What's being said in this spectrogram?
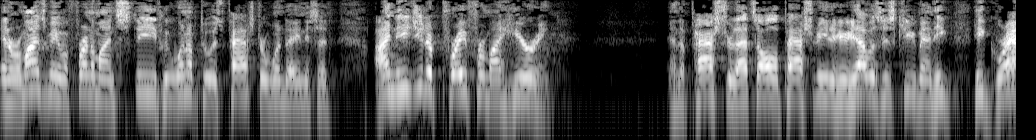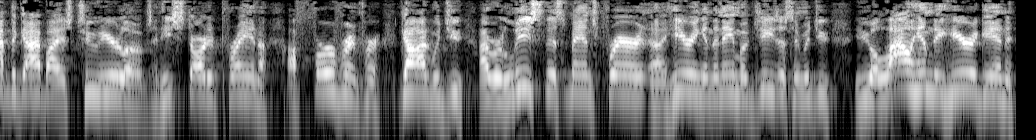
And it reminds me of a friend of mine, Steve, who went up to his pastor one day and he said, I need you to pray for my hearing. And the pastor, that's all the pastor needed hear. That was his cue, man. He, he grabbed the guy by his two earlobes and he started praying a, a fervent prayer. God, would you, I release this man's prayer, uh, hearing in the name of Jesus and would you, you allow him to hear again and,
